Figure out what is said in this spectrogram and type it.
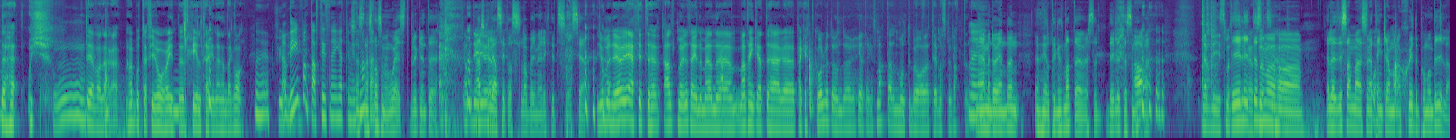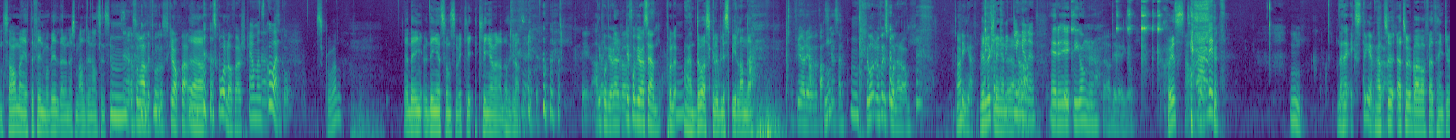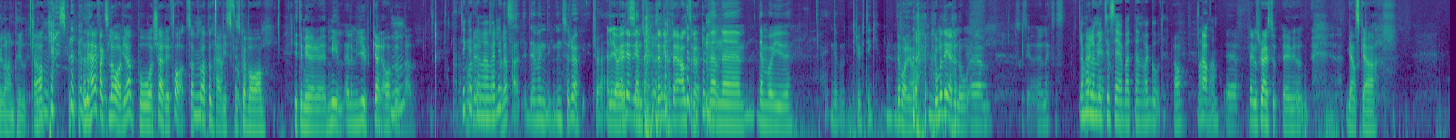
Det här, oj, det var nära. Jag har bott här fyra år och inte spilt här inne en enda gång. Ja, det är fantastiskt när det är Känns heltäckningsmatta. nästan som en waste, brukar inte... Ja, men det är Här ju- skulle jag sitta och slabba i mig riktigt såsiga. Jo men det har ju ätit eh, allt möjligt här inne men eh, man tänker att det här eh, parkettgolvet under heltäckningsmattan mår inte bra av att det är massor med vatten. Nej. Nej men du har ändå en, en heltäckningsmatta över så det är lite som Ja, att ha, Den blir smutsig. Det är lite som att smutsigare. ha Eller det är samma som Så. jag tänker om man har skydd på mobilen Så har man en jättefin mobil där under som aldrig någonsin syns Mm. Som aldrig får skrapa. Ja, Skål då först. Ja, men skål. skål ja, det, är ing, det är inget sånt som vi kli, klingar varandras glas Det får vi, göra- det får vi göra sen. På, Mm. ja, Då skulle det bli spillande Vi får göra det över vasken sen. Då, då får vi skåla då. Ja. Klinga. Vill du klinga nu? klingar Ja. nu. Är det igång nu då? Ja, det är igång. Schysst Ja, härligt. Mm. Den är extremt jag tror, jag tror det bara var för att Henke ville ha en till Ja. klunk sprit Den här är faktiskt lagrad på sherryfat. Så jag Mm. tror att den här whiskyn ska vara lite mer eh, mild, eller mjukare avrundad. Jag tycker att den var väldigt... eller? Ja, den var inte så rökig tror jag. Eller jag Nej, är sämst. inte, den är inte alls rökig. Men eh, den var ju det var krutig. Det var den ja. Jo men det är det nog. Um, ska se, är den extra... Jag Nej, håller mig till att säga bara att den var god. Ja. Mamma. Uh, Famous Grace är ju ganska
